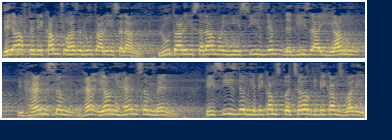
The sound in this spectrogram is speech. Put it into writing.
Day after they come to Hazrat Lut alayhi salam. Lut alayhi salam, when he sees them, that these are young, handsome, young, handsome men. He sees them, he becomes perturbed, he becomes worried.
